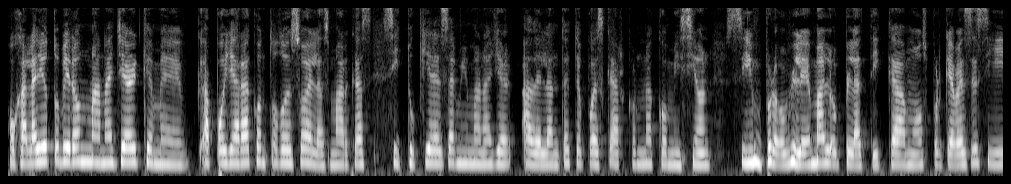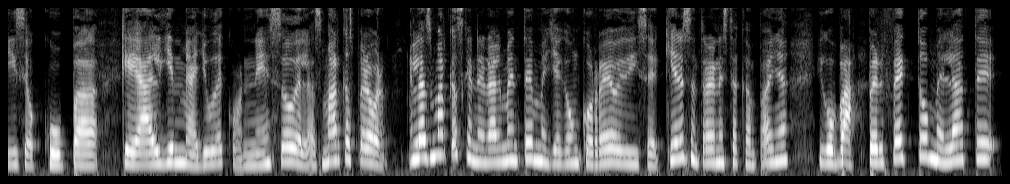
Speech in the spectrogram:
Ojalá yo tuviera un manager que me apoyara con todo eso de las marcas. Si tú quieres ser mi manager, adelante te puedes quedar con una comisión sin problema, lo platicamos, porque a veces sí se ocupa que alguien me ayude con eso de las marcas, pero bueno, en las marcas generalmente me llega un correo y dice, ¿quieres entrar en esta campaña? Digo, va, perfecto, me late,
